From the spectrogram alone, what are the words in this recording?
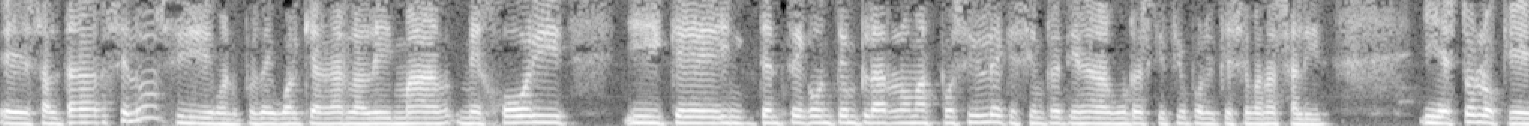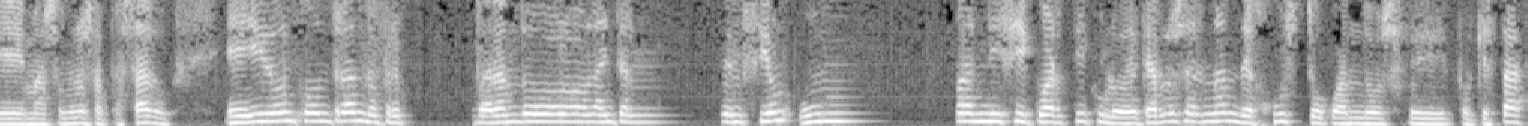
eh, saltárselos y bueno, pues da igual que hagas la ley más, mejor y, y que intente contemplar lo más posible, que siempre tienen algún resquicio por el que se van a salir. Y esto es lo que más o menos ha pasado. He ido encontrando, preparando la intervención, un magnífico artículo de Carlos Hernández justo cuando fue, porque está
